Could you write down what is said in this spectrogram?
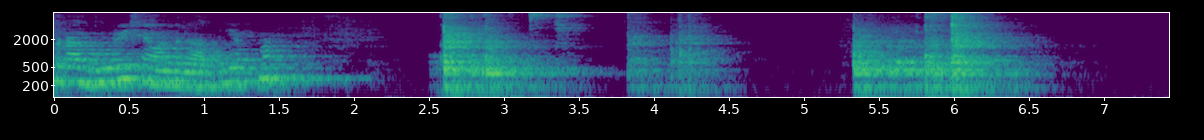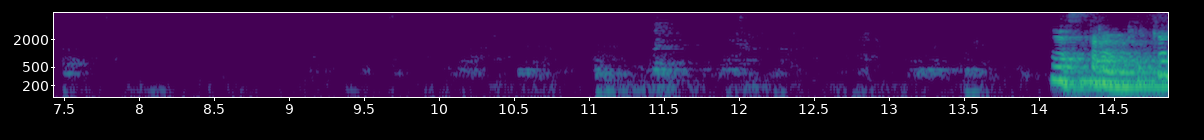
ਦੇਖੋ ਇਸ ਤਰ੍ਹਾਂ ਦੂਰੀ ਸਿਉਣ ਲਗਾਤੀ ਆਪਾਂ ਇਸ ਤਰ੍ਹਾਂ ਠੀਕ ਹੈ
